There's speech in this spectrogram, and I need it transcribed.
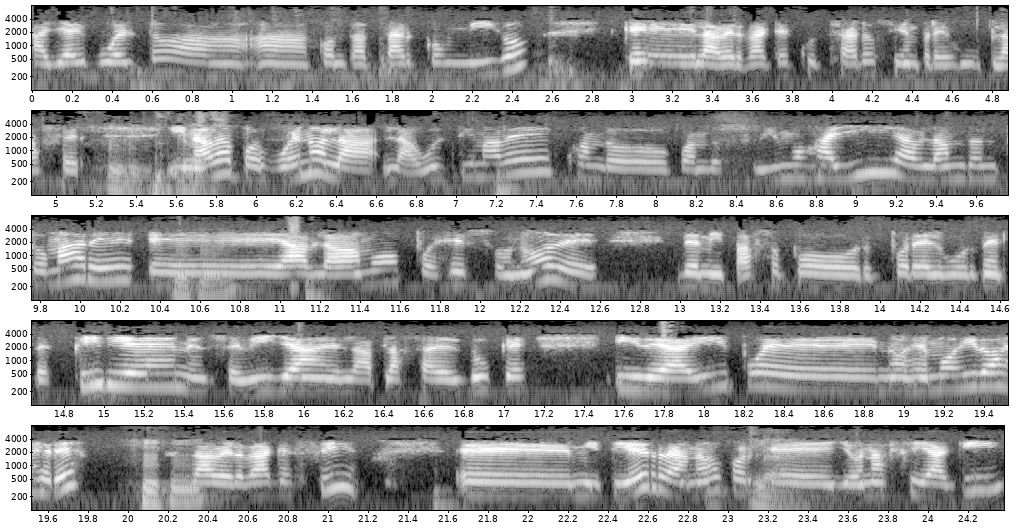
hayáis vuelto a, a contactar conmigo, que la verdad que escucharos siempre es un placer. Y nada, pues bueno, la, la última vez cuando cuando estuvimos allí hablando en Tomares, eh, hablábamos pues eso, ¿no? De, de mi paso por, por el Gourmet Experience en Sevilla, en la Plaza del Duque, y de ahí pues nos hemos ido a Jerez, la verdad que sí, eh, mi tierra, ¿no? Porque yo nací aquí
